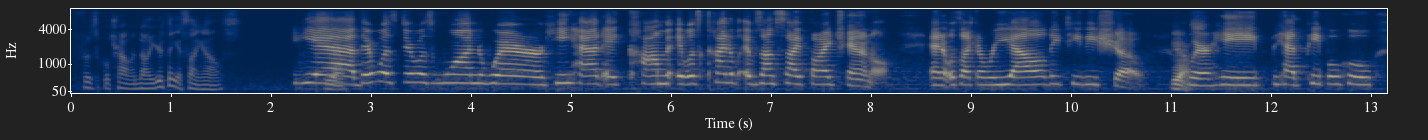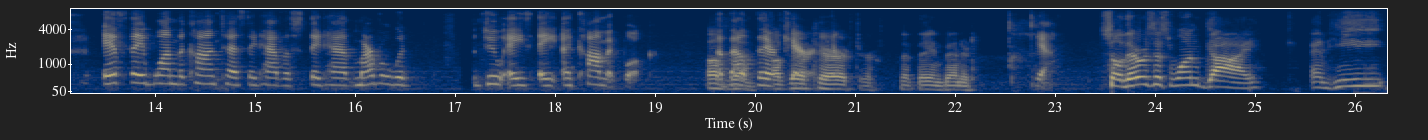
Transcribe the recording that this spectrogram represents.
physical trauma. No, you're thinking of something else. Yeah, there was there was one where he had a com. It was kind of it was on Sci-Fi Channel, and it was like a reality TV show Yes. where he had people who, if they won the contest, they'd have a they'd have Marvel would do a a, a comic book of about them, their of character. their character that they invented. Yeah. So there was this one guy, and he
